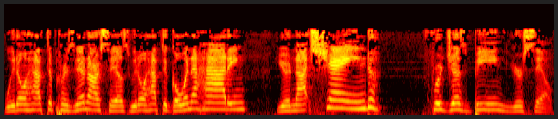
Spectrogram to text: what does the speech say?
We don't have to present ourselves. We don't have to go into hiding. You're not shamed for just being yourself.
